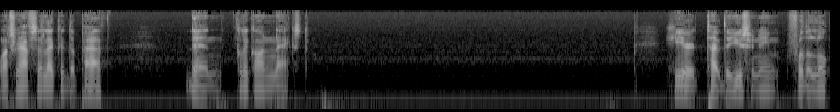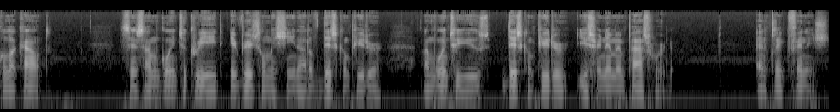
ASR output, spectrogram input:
Once you have selected the path, then click on Next. Here, type the username for the local account. Since I'm going to create a virtual machine out of this computer, I'm going to use this computer username and password and click Finish.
